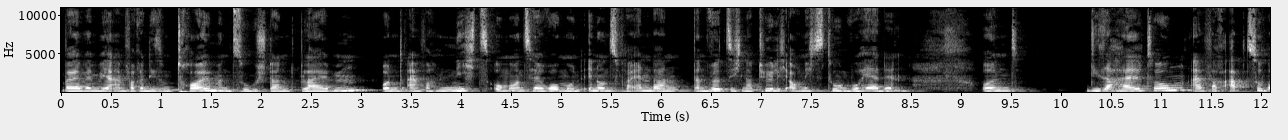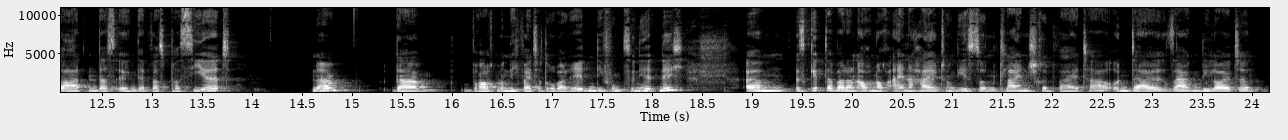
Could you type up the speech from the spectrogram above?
Weil wenn wir einfach in diesem Träumenzustand bleiben und einfach nichts um uns herum und in uns verändern, dann wird sich natürlich auch nichts tun. Woher denn? Und diese Haltung, einfach abzuwarten, dass irgendetwas passiert, ne, da braucht man nicht weiter drüber reden, die funktioniert nicht. Ähm, es gibt aber dann auch noch eine Haltung, die ist so einen kleinen Schritt weiter und da sagen die Leute,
